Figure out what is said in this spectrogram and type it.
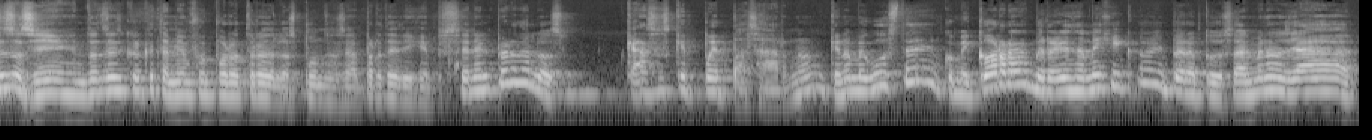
eso sí, entonces creo que también fue por otro de los puntos. O sea, aparte dije, pues en el peor de los casos, ¿qué puede pasar, no? Que no me guste, que me corra, me regrese a México, y- pero pues al menos ya,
